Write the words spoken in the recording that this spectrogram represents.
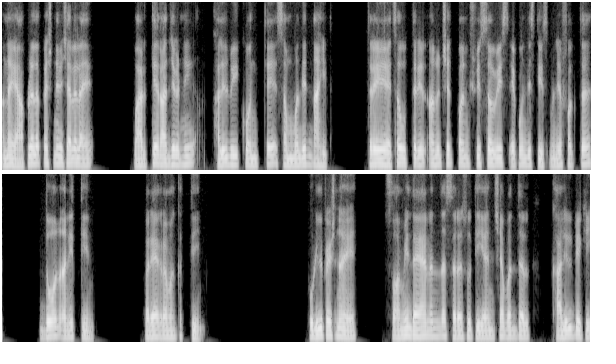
नाही आपल्याला प्रश्न विचारलेला आहे भारतीय राज्यघटने खालीलपैकी कोणते संबंधित नाहीत? तर याचं उत्तर येईल अनुच्छेद पंचवीस सव्वीस एकोणतीस तीस. म्हणजे फक्त दोन आणि तीन. पर्याय क्रमांक तीन. पुढील प्रश्न आहे स्वामी दयानंद सरस्वती यांच्याबद्दल खालीलपैकी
